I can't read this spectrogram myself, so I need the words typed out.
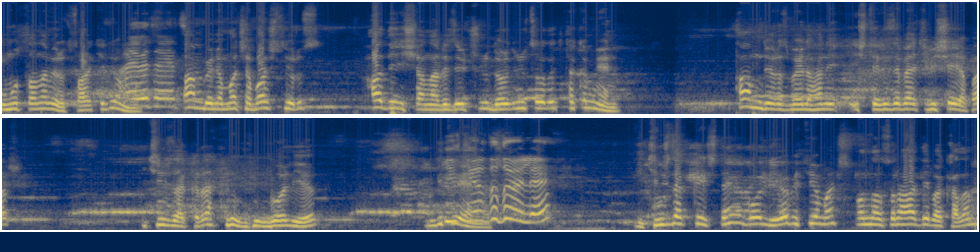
umutlanamıyoruz. Fark ediyor musun? Evet evet. Tam böyle maça başlıyoruz. Hadi inşallah Rize 3. 4. sıradaki takım yani. Tam diyoruz böyle hani işte Rize belki bir şey yapar. İkinci dakikada gol yiyor. Bitiyor İlk yani. yarıda da öyle. İkinci dakika işte gol yiyor bitiyor maç. Ondan sonra hadi bakalım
